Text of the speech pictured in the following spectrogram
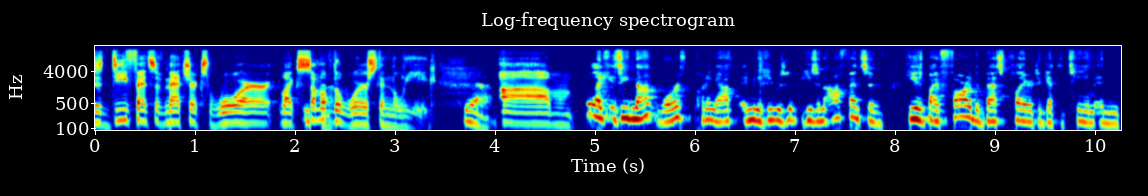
his defensive metrics were like some of the worst in the league. yeah. Um, like is he not worth putting out i mean he was he's an offensive he is by far the best player to get the team in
